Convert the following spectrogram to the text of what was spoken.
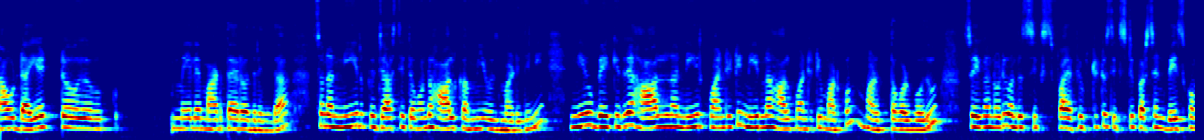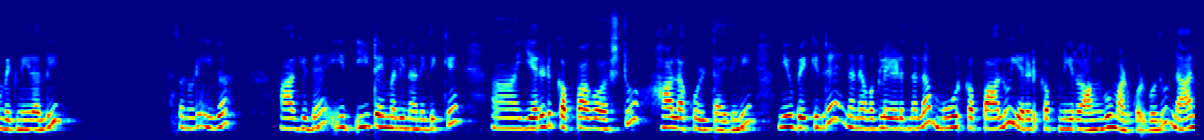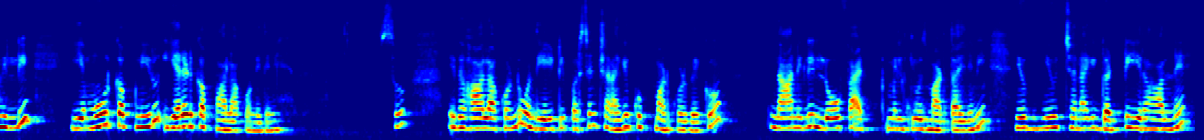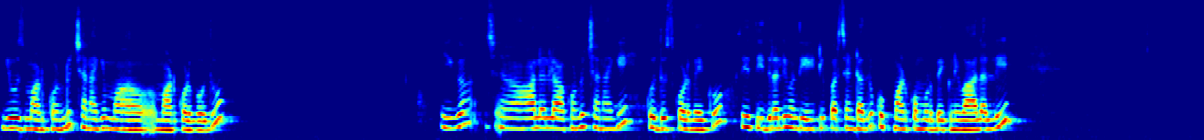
ನಾವು ಡಯೆಟ್ ಮೇಲೆ ಮಾಡ್ತಾ ಇರೋದ್ರಿಂದ. ಸೊ ನಾನು ನೀರು ಜಾಸ್ತಿ ತೊಗೊಂಡು ಹಾಲು ಕಮ್ಮಿ ಯೂಸ್ ಮಾಡಿದ್ದೀನಿ. ನೀವು ಬೇಕಿದ್ದರೆ ಹಾಲನ್ನ ನೀರು ಕ್ವಾಂಟಿಟಿ ನೀರನ್ನ ಹಾಲು ಕ್ವಾಂಟಿಟಿ ಮಾಡ್ಕೊಂಡು ಮಾಡಿ, ತೊಗೊಳ್ಬೋದು. ಸೊ ಈಗ ನೋಡಿ ಒಂದು ಸಿಕ್ಸ್ ಫೈ ಫಿಫ್ಟಿ ಟು ಸಿಕ್ಸ್ಟಿ ಪರ್ಸೆಂಟ್ ಬೇಯಿಸ್ಕೊಬೇಕು ನೀರಲ್ಲಿ. ಸೊ ನೋಡಿ ಈಗ ಆಗಿದೆ. ಇದು, ಈ ಟೈಮಲ್ಲಿ ನಾನು ಇದಕ್ಕೆ ಎರಡು ಕಪ್ ಆಗೋ ಅಷ್ಟು ಹಾಲು ಹಾಕ್ಕೊಳ್ತಾ ಇದ್ದೀನಿ. ನೀವು ಬೇಕಿದ್ದರೆ ನಾನು ಯಾವಾಗಲೇ ಹೇಳಿದ್ನಲ್ಲ, ಮೂರು ಕಪ್ ಹಾಲು, ಎರಡು ಕಪ್ ನೀರು ಹಂಗೂ ಮಾಡ್ಕೊಳ್ಬೋದು. ನಾನಿಲ್ಲಿ ಮೂರು ಕಪ್ ನೀರು, ಎರಡು ಕಪ್ ಹಾಲು ಹಾಕ್ಕೊಂಡಿದ್ದೀನಿ ಸೊ ಇದು ಹಾಲು ಹಾಕ್ಕೊಂಡು ಒಂದು ಏಯ್ಟಿ ಪರ್ಸೆಂಟ್ ಚೆನ್ನಾಗಿ ಕುಕ್ ಮಾಡ್ಕೊಳ್ಬೇಕು. ನಾನಿಲ್ಲಿ ಲೋ ಫ್ಯಾಟ್ ಮಿಲ್ಕ್ ಯೂಸ್ ಮಾಡ್ತಾ ಇದ್ದೀನಿ. ನೀವು ನೀವು ಚೆನ್ನಾಗಿ ಗಟ್ಟಿ ಇರೋ ಹಾಲನ್ನೇ ಯೂಸ್ ಮಾಡಿಕೊಂಡು ಚೆನ್ನಾಗಿ ಮಾಡ್ಕೊಳ್ಬೋದು. ಈಗ ಹಾಲೆಲ್ಲ ಹಾಕ್ಕೊಂಡು ಚೆನ್ನಾಗಿ ಕುದಿಸ್ಕೊಳ್ಬೇಕು. ಇದರಲ್ಲಿ ಒಂದು ಏಯ್ಟಿ ಪರ್ಸೆಂಟ್ ಆದರೂ ಕುಕ್ ಮಾಡ್ಕೊಂಬಿಡ್ಬೇಕು ನೀವು ಹಾಲಲ್ಲಿ.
